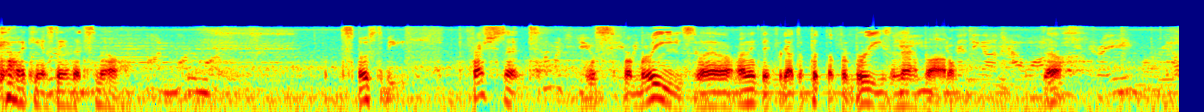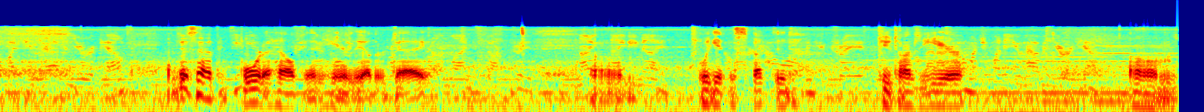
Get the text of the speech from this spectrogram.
God, I can't stand that smell. It's supposed to be fresh scent was Febreze. Well, I think they forgot to put the Febreze in that bottle. Ugh. I just had the Board of Health in here the other day. Um, we get inspected a few times a year. Um,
